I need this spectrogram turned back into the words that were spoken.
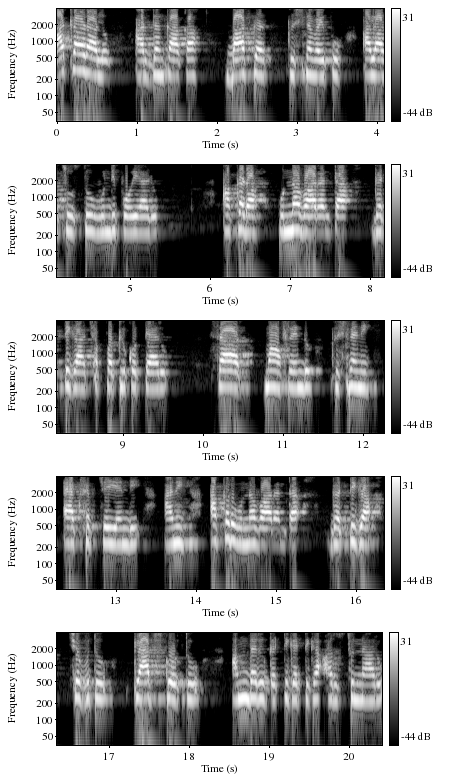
మాట్లాడాలో అర్థం కాక భాస్కర్ కృష్ణ వైపు అలా చూస్తూ ఉండిపోయాడు. అక్కడ ఉన్న వారంతా గట్టిగా చప్పట్లు కొట్టారు. సార్ మా ఫ్రెండ్ కృష్ణని యాక్సెప్ట్ చేయండి అని అక్కడ ఉన్న వారంతా గట్టిగా చెబుతూ క్లాప్స్ కొడుతూ అందరూ గట్టి గట్టిగా అరుస్తున్నారు.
